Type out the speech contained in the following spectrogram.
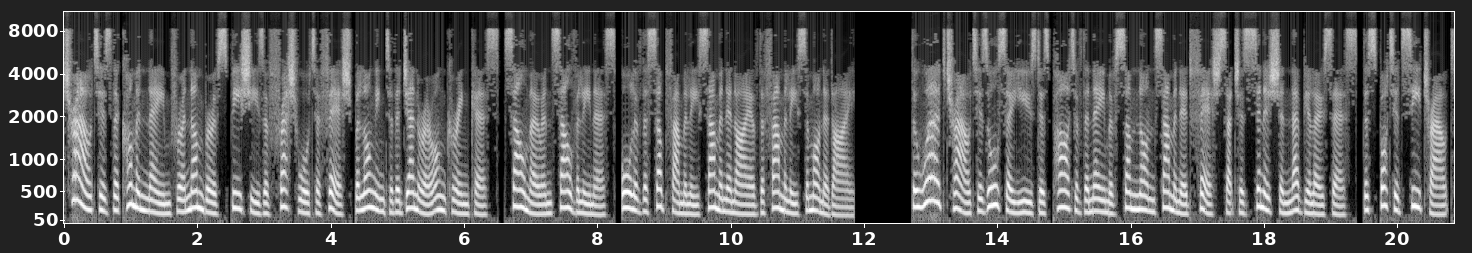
Trout is the common name for a number of species of freshwater fish belonging to the genera Oncorhynchus, Salmo and Salvelinus, all of the subfamily Salmoninae of the family Salmonidae. The word trout is also used as part of the name of some non-salmonid fish such as Cynoscion nebulosus, the spotted sea trout,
